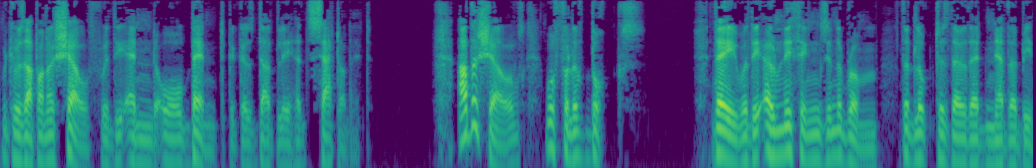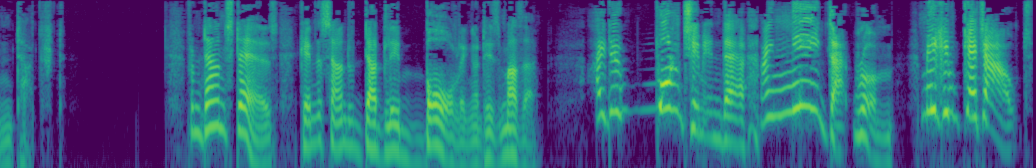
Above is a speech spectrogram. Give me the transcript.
which was up on a shelf with the end all bent because Dudley had sat on it. Other shelves were full of books. They were the only things in the room that looked as though they'd never been touched. From downstairs came the sound of Dudley bawling at his mother. I don't want him in there. I need that room. Make him get out.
